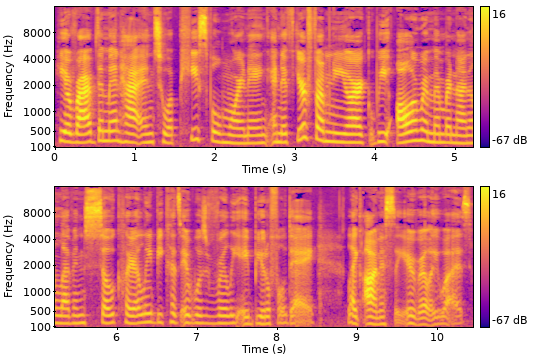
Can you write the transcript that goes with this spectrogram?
He arrived in Manhattan to a peaceful morning. And if you're from New York, we all remember 9 11 so clearly because it was really a beautiful day. Like, honestly, it really was.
